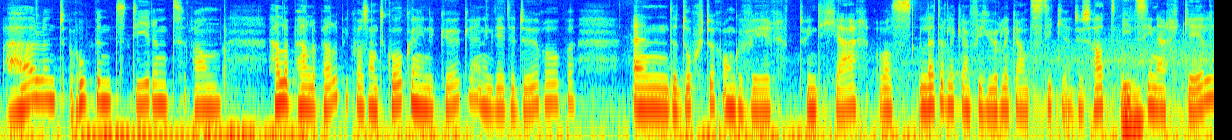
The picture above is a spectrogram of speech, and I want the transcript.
huilend, roepend, tierend van help, help, help. Ik was aan het koken in de keuken en ik deed de deur open. En de dochter, ongeveer 20 jaar, was letterlijk en figuurlijk aan het stikken. Dus had iets in haar keel.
